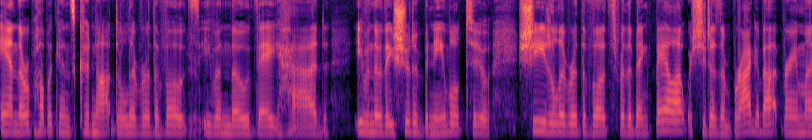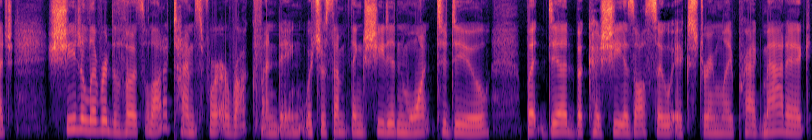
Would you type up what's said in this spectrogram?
And the Republicans could not deliver the votes, yeah. even though they had, even though they should have been able to. She delivered the votes for the bank bailout, which she doesn't brag about very much. She delivered the votes a lot of times for Iraq funding, which was something she didn't want to do, but did because she is also extremely pragmatic.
